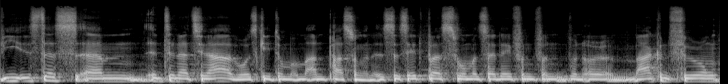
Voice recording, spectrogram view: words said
wie ist das ähm, international, wo es geht um, um Anpassungen? Ist das etwas, wo man sagt, von, von, von eurer Markenführung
